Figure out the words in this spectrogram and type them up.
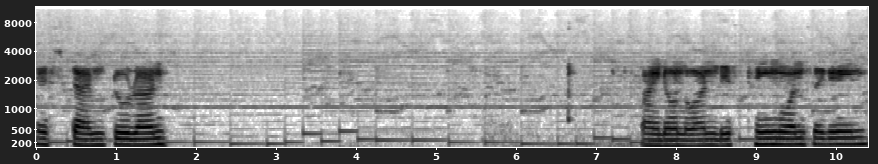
It's time to run. I don't want this thing once again.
